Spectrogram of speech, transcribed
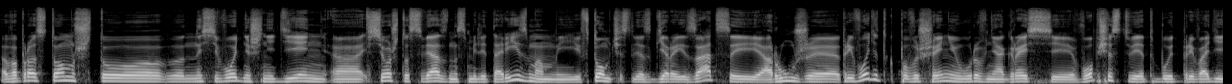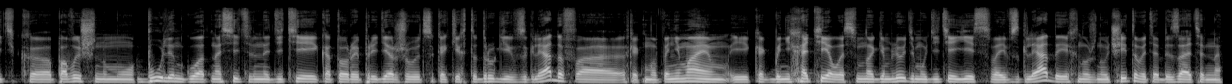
вопрос в том, что на сегодняшний день э, все, что связано с милитаризмом, и в том числе с героизацией, оружие, приводит к повышению уровня агрессии в обществе. Это будет приводить к повышенному буллингу относительно детей, которые придерживаются каких-то других взглядов, а, как мы понимаем, и как бы не хотелось многим людям, у детей есть свои взгляды, их нужно учитывать обязательно.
